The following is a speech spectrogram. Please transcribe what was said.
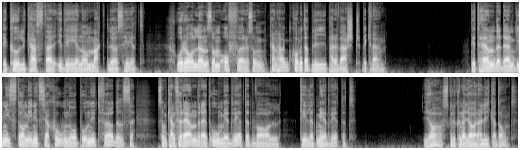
Det kullkastar idén om maktlöshet och rollen som offer som kan ha kommit att bli perverst bekväm. Det tänder den gnista om initiation och pånyttfödelse som kan förändra ett omedvetet val till ett medvetet. Jag skulle kunna göra likadant.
